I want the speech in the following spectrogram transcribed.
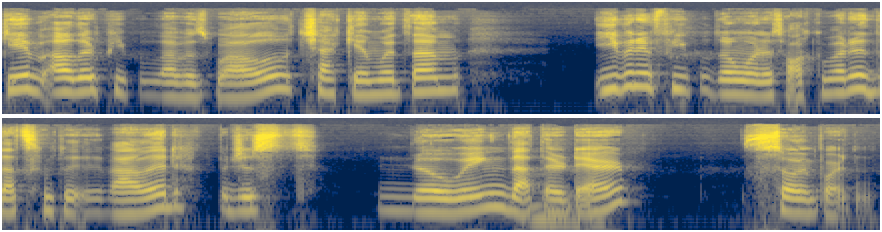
give other people love as well, check in with them. Even if people don't want to talk about it, that's completely valid, but just knowing that they're there, so important.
